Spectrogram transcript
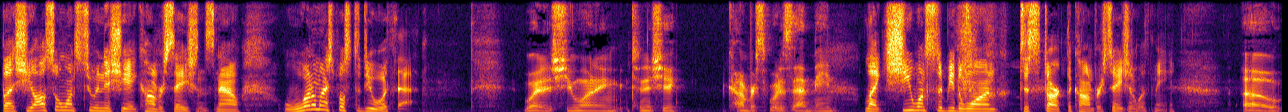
But she also wants to initiate conversations. Now, what am I supposed to do with that? What is she wanting to initiate converse? What does that mean? Like she wants to be the one to start the conversation with me. Oh,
